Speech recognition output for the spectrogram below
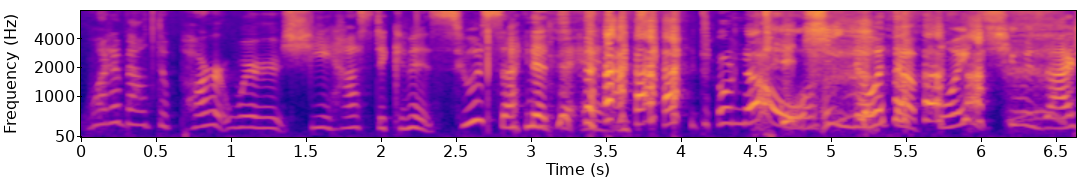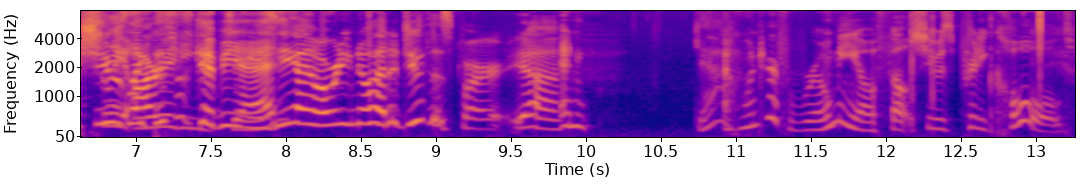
What about the part where she has to commit suicide at the end? I don't know. Did she know at that point she was actually She was like, already "This is gonna be dead? easy. I already know how to do this part." Yeah. And yeah. I wonder if Romeo felt she was pretty cold.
